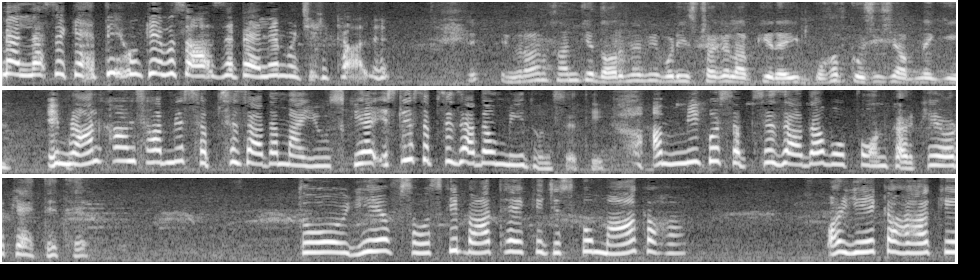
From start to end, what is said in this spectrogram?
मैं अल्लाह से कहती हूँ कि वो साल से पहले मुझे उठा ले। इमरान खान के दौर में भी बड़ी स्ट्रगल आपकी रही बहुत कोशिशें आपने की। इमरान खान साहब ने सबसे ज़्यादा मायूस किया इसलिए सबसे ज़्यादा उम्मीद उनसे थी। अम्मी को सबसे ज़्यादा वो फ़ोन करके और कहते थे। तो ये अफसोस की बात है कि जिसको माँ कहा और ये कहा कि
